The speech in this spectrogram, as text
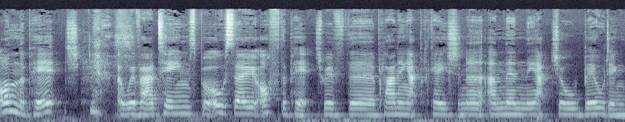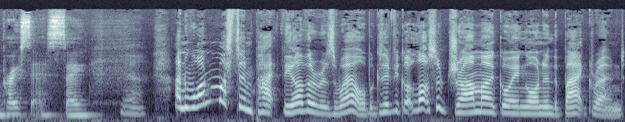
on the pitch uh, with our teams, but also off the pitch with the planning application and then the actual building process. So Yeah. And one must impact the other as well, because if you've got lots of drama going on in the background,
